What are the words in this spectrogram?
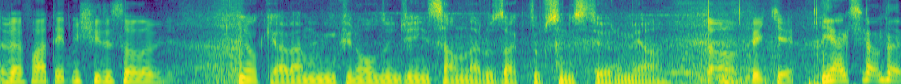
vefat etmiş birisi olabilir. Yok ya ben mümkün olduğunca insanlar uzak dursun istiyorum ya. Tamam peki. İyi akşamlar.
